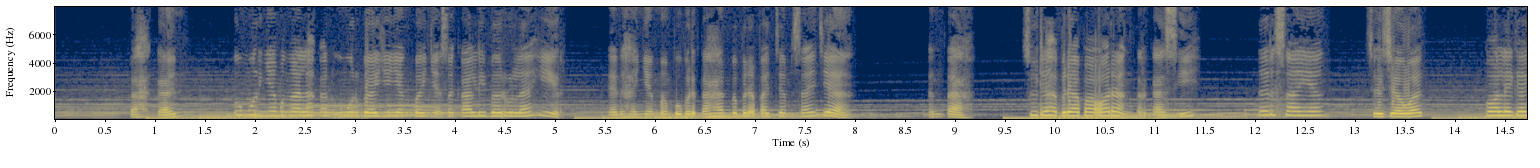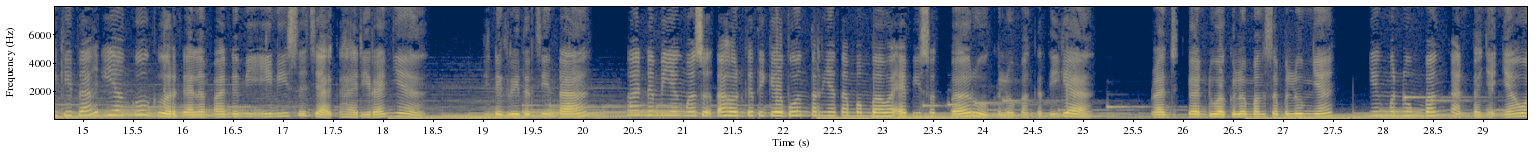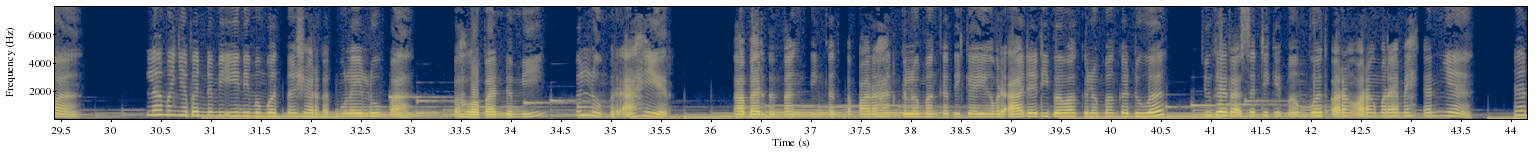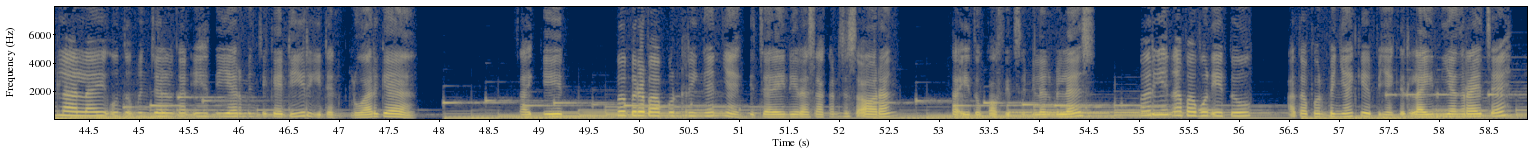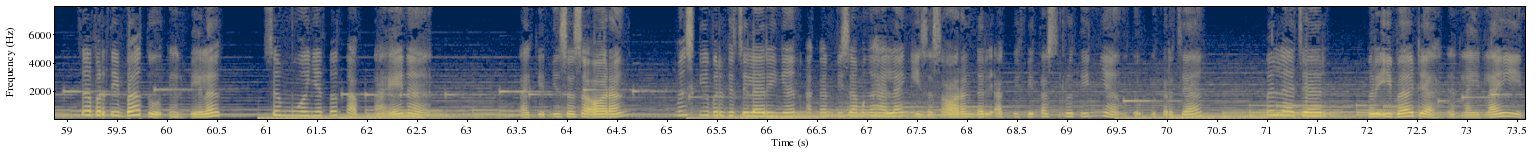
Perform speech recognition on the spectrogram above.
Bahkan, umurnya mengalahkan umur bayi yang banyak sekali baru lahir dan hanya mampu bertahan beberapa jam saja. Entah, sudah berapa orang terkasih, tersayang, sejawat, kolega kita yang gugur dalam pandemi ini sejak kehadirannya. Di negeri tercinta, pandemi yang masuk tahun ketiga pun ternyata membawa episode baru gelombang ketiga, melanjutkan dua gelombang sebelumnya yang menumbangkan banyak nyawa. Lamanya pandemi ini membuat masyarakat mulai lupa bahwa pandemi belum berakhir. Kabar tentang tingkat keparahan gelombang ketiga yang berada di bawah gelombang kedua juga tak sedikit membuat orang-orang meremehkannya dan lalai untuk menjalankan ikhtiar mencegah diri dan keluarga sakit, beberapa pun ringannya gejala yang dirasakan seseorang, tak itu COVID-19, varian apa pun itu, ataupun penyakit-penyakit lain yang receh seperti batuk dan pilek, semuanya tetap tak enak. Sakitnya seseorang, meski bergejala ringan akan bisa menghalangi seseorang dari aktivitas rutinnya untuk bekerja, belajar, beribadah, dan lain-lain.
